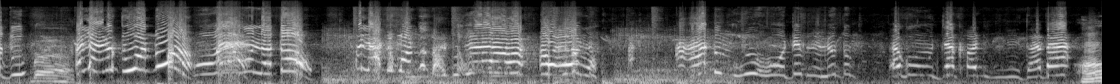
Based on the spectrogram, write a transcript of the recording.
હતું અલે અરે તું હતો અરે હું નતો અલે આ તો કોણ તો ભાઈ છે આ તો હું હોટે પેલો તો આ ગો ઊંચા ખડી લીધા હતા હા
